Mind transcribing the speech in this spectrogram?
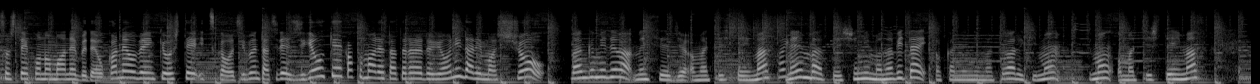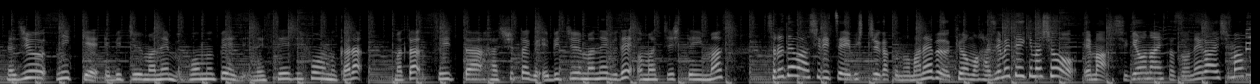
そしてこのマネ部でお金を勉強していつかは自分たちで事業計画まで立てられるようになりましょ番組ではメッセージをお待ちしています、メンバーと一緒に学びたいお金にまつわる疑問質問お待ちしています。ラジオ日経エビチューマネブホームページメッセージフォームからまたツイッターハッシュタグエビチューマネブでお待ちしています。うそれでは私立恵比寿中学のマネ部今日も始めていきましょう。エマ修行の挨拶お願いします。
